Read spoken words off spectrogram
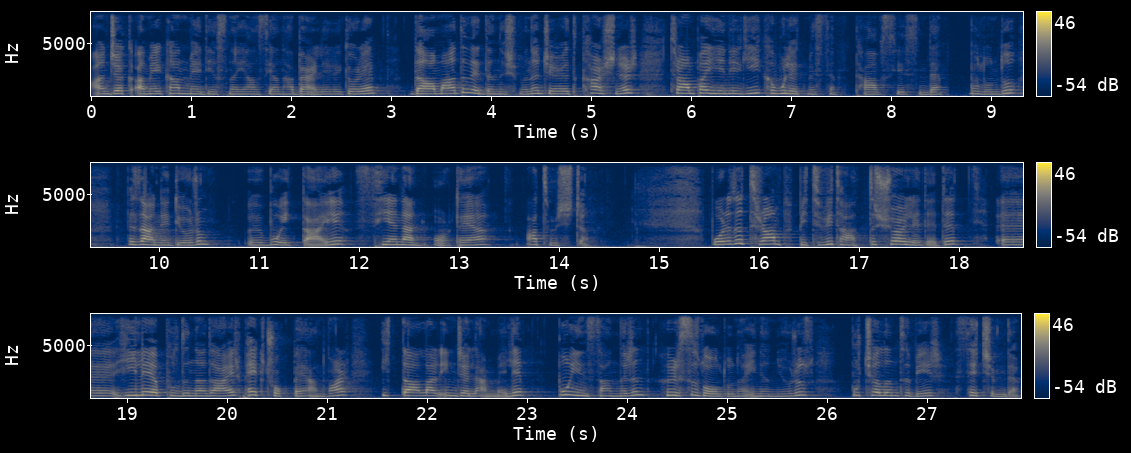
ancak Amerikan medyasına yansıyan haberlere göre damadı ve danışmanı Jared Kushner Trump'a yenilgiyi kabul etmesi tavsiyesinde bulundu ve zannediyorum bu iddiayı CNN ortaya atmıştı. Bu arada Trump bir tweet attı. Şöyle dedi. E, hile yapıldığına dair pek çok beyan var. İddialar incelenmeli. Bu insanların hırsız olduğuna inanıyoruz. Bu çalıntı bir seçimdi.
